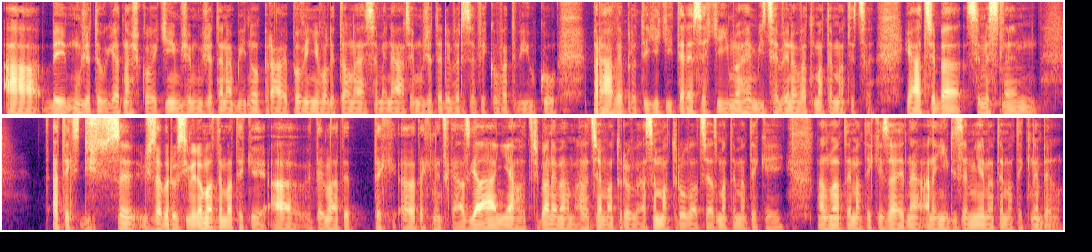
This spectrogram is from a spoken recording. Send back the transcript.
A vy můžete udělat na škole tím, že můžete nabídnout právě povinně volitelné semináře, můžete diversifikovat výuku právě pro ty děti, které se chtějí mnohem více věnovat matematice. Já třeba si myslím, a teď, když se už zabrousíme do matematiky a vy tady máte tech, uh, technická vzdělání, já ho třeba nemám, ale třeba maturoval, já jsem maturoval třeba z matematiky, mám z matematiky za jedna a nikdy ze mě matematik nebyl.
